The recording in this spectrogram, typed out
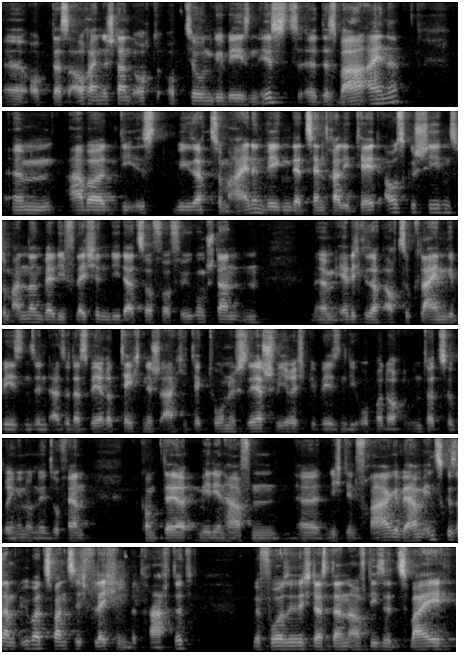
äh, ob das auch eine Standortoption gewesen ist. Äh, das war eine. Ähm, aber die ist, wie gesagt, zum einen wegen der Zentralität ausgeschieden, zum anderen, weil die Flächen, die da zur Verfügung standen, ähm, ehrlich gesagt auch zu klein gewesen sind. Also das wäre technisch, architektonisch sehr schwierig gewesen, die Oper dort unterzubringen. Und insofern kommt der Medienhafen äh, nicht in Frage. Wir haben insgesamt über 20 Flächen betrachtet, bevor sich das dann auf diese zwei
